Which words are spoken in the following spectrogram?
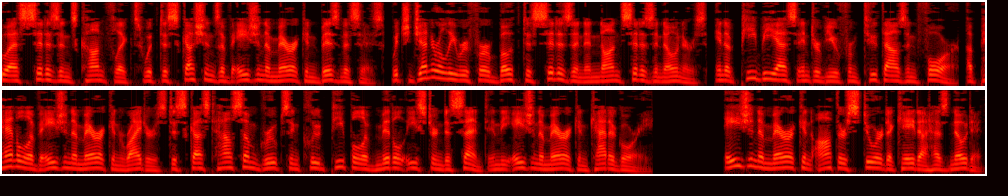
U.S. citizens conflicts with discussions of Asian American businesses, which generally refer both to citizen and non-citizen owners. In a PBS interview from 2004, a panel of Asian American writers discussed how some groups include people of Middle Eastern descent in the Asian American category. Asian American author Stewart Ikeda has noted,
